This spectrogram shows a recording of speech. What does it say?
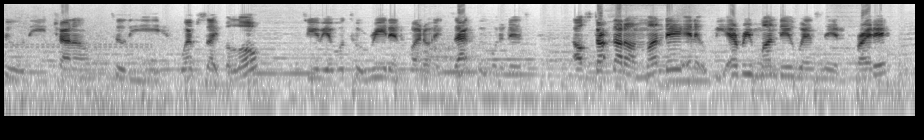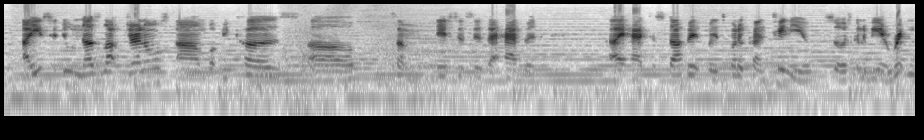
to the channel, to the website below, so you'll be able to read and find out exactly what it is. I'll start that on Monday, and it will be every Monday, Wednesday, and Friday. I used to do Nuzlocke journals, um, but because of some instances that happened, I had to stop it, but it's going to continue. So it's going to be in written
